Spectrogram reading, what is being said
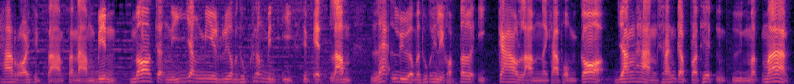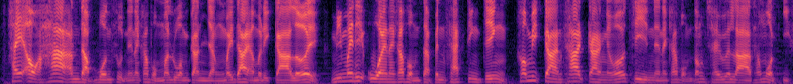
13,513 สนามบิน นอกจากนี้ยังมีเรือบรรทุกเครื่องบินอีก 11 ลำ และเรือบรรทุกเฮลิคอปเตอร์อีก 9 ลำนะครับผมก็ยังห่างชั้นกับประเทศอื่นๆ มาก ๆ ให้เอา 5 อันดับบนสุดเนี่ยนะครับผมมารวมกันยังไม่ได้อเมริกาเลย นี่ไม่ได้อวยนะครับผมแต่เป็นแฟกต์จริง ๆ เขามีการคาดการณ์กันว่าจีนเนี่ยนะครับผมต้องใช้เวลาทั้งหมดอีก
